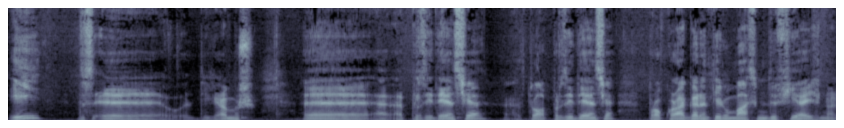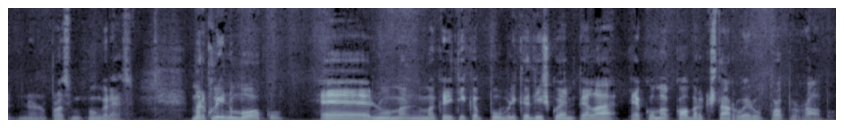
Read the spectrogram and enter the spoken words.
e, de- eh, digamos, eh, a, presidência, a atual presidência, procurar garantir o máximo de fiéis no, no próximo Congresso. Marcolino Moco, eh, numa, numa crítica pública, diz que o MPLA é como a cobra que está a roer o próprio rabo.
